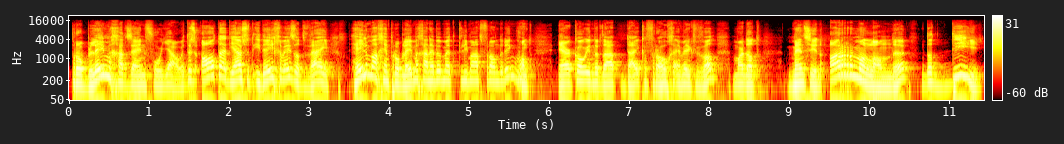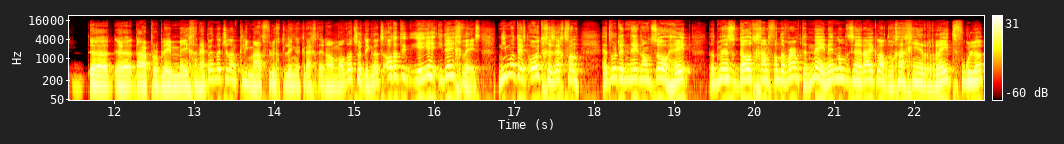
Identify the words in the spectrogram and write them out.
probleem gaat zijn voor jou. Het is altijd juist het idee geweest dat wij helemaal geen problemen gaan hebben met klimaatverandering. Want airco inderdaad, dijken verhogen en weet ik veel wat. Maar dat mensen in arme landen, dat die eh, eh, daar problemen mee gaan hebben. En dat je dan klimaatvluchtelingen krijgt en allemaal dat soort dingen. Dat is altijd het idee, geweest. Niemand heeft ooit gezegd van, het wordt in Nederland zo heet dat mensen doodgaan van de warmte. Nee, Nederland is een rijk land. We gaan geen reet voelen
